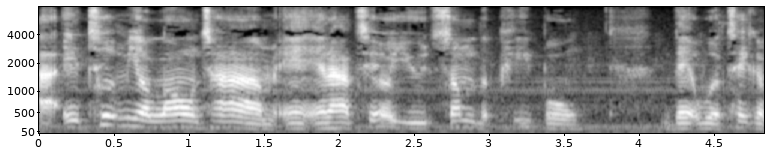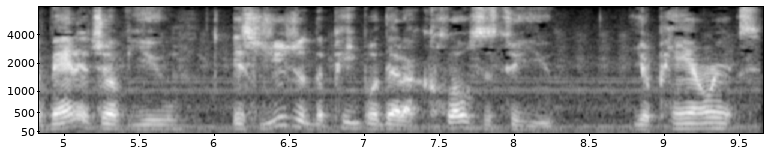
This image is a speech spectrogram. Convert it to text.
I, it took me a long time and, and i tell you some of the people that will take advantage of you it's usually the people that are closest to you. Your parents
